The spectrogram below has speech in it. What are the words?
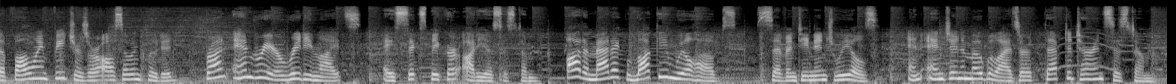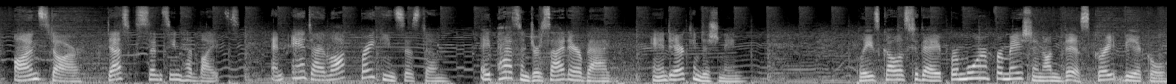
The following features are also included front and rear reading lights, a six speaker audio system, automatic locking wheel hubs, 17 inch wheels, an engine immobilizer theft deterrent system, OnStar, dusk sensing headlights, an anti lock braking system, a passenger side airbag, and air conditioning. Please call us today for more information on this great vehicle.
